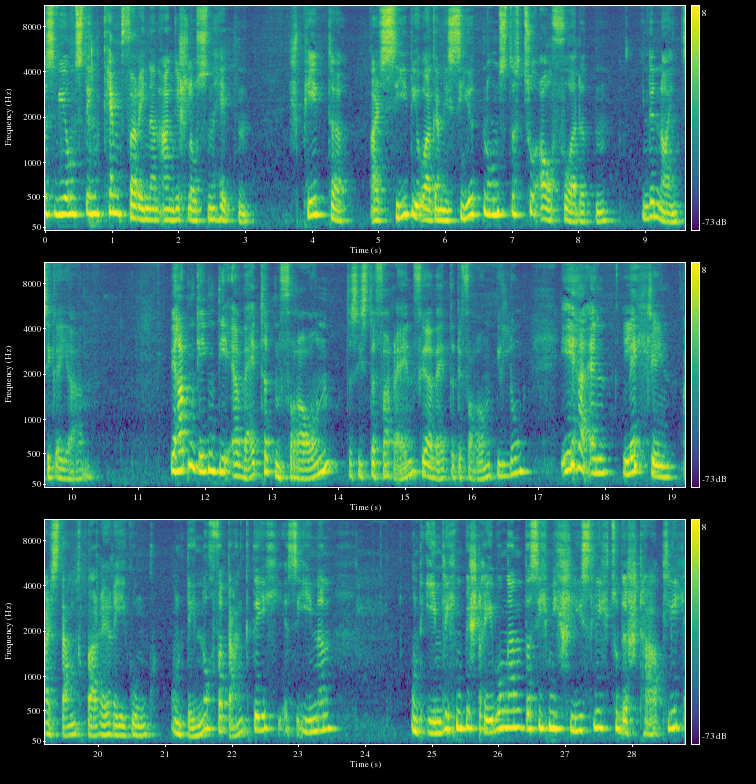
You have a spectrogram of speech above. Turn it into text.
dass wir uns den Kämpferinnen angeschlossen hätten. Später, als sie, die Organisierten, uns dazu aufforderten, in den 90er Jahren. Wir haben gegen die erweiterten Frauen, das ist der Verein für erweiterte Frauenbildung, eher ein Lächeln als dankbare Regung. Und dennoch verdankte ich es ihnen und ähnlichen Bestrebungen, dass ich mich schließlich zu der staatlich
